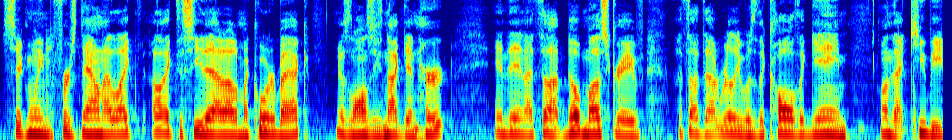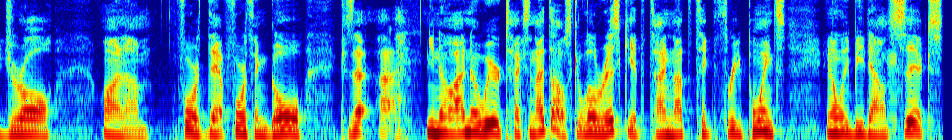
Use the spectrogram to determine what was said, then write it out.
signaling the first down. I like I like to see that out of my quarterback as long as he's not getting hurt. And then I thought Bill Musgrave, I thought that really was the call of the game on that QB draw on um, fourth that fourth and goal because that I, you know I know we were texting. I thought it was a little risky at the time not to take the three points and only be down six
